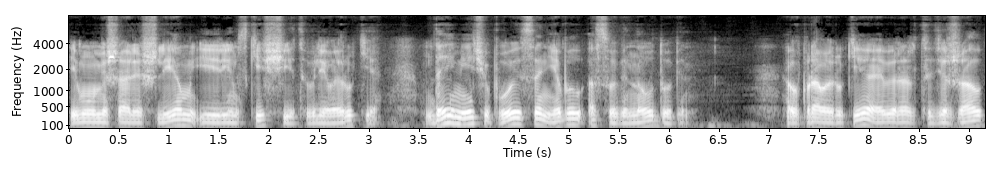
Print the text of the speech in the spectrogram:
Ему мешали шлем и римский щит в левой руке, да и меч у пояса не был особенно удобен. В правой руке Эверард держал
